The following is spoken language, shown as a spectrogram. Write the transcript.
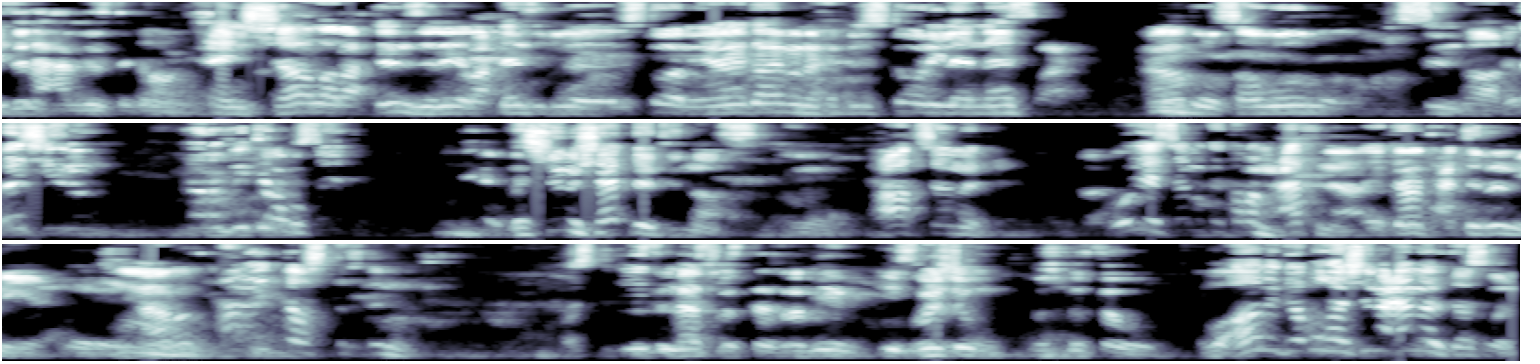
ينزلها على الإنستغرام. إن شاء الله راح تنزل إيه راح تنزل بال story أنا دائما أحب ال story لأنه أسرع. على طول صور السن هذا. بس شنو؟ ترى فكرة بسيطة. بس شنو شدت الناس؟ حاط سمكه وهي سمكة ترى معفنة. كانت حتى الرمي يعني عرفت؟ أنا أقدر أستخدمها. بس الناس مستغربين. وشوف وش بتسوي؟ وأنا قبلها شنو عملت أصلا؟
